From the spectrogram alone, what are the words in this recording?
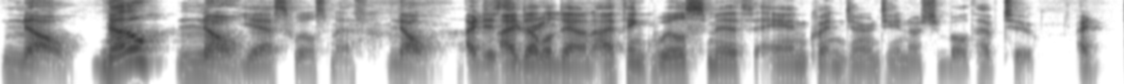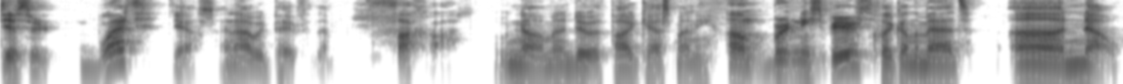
No, no no, yes will smith no. I disagree. i double down i think will smith and quentin tarantino should both have two I disagree. What? yes and i would pay for them Fuck off. no i'm going to do it with podcast money Um, Britney Spears. click on the mads uh no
